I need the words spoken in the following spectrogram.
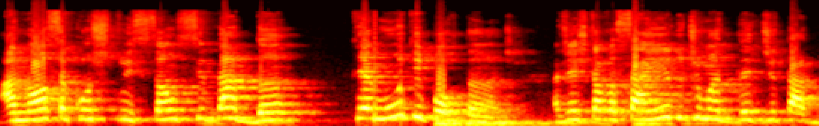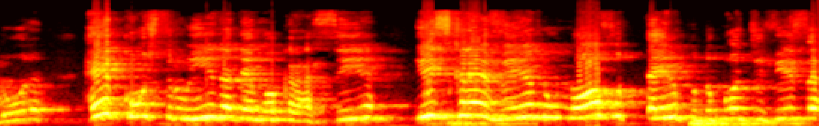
A nossa Constituição cidadã, que é muito importante. A gente estava saindo de uma ditadura, reconstruindo a democracia e escrevendo um novo tempo do ponto de vista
